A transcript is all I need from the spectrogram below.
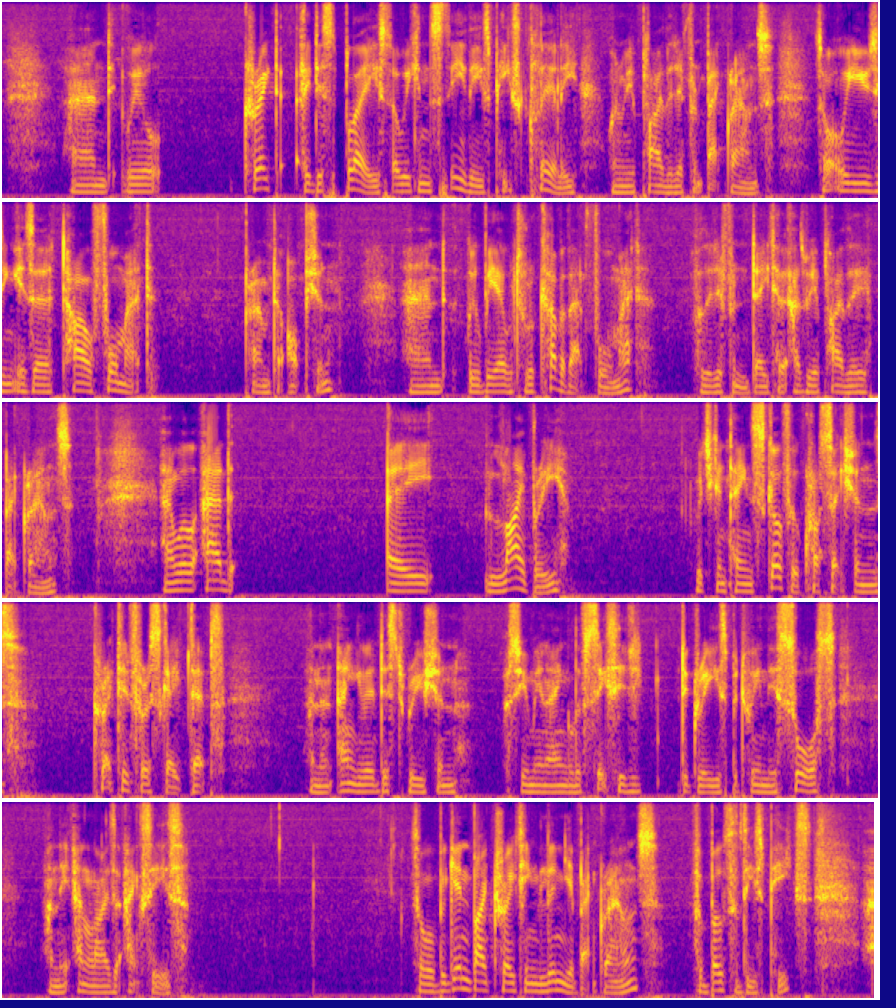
and we'll create a display so we can see these peaks clearly when we apply the different backgrounds. So what we're using is a tile format parameter option and we'll be able to recover that format for the different data as we apply the backgrounds and we'll add a library which contains Scofield cross sections corrected for escape depth and an angular distribution assuming an angle of 60 degrees between the source and the analyzer axes. So we'll begin by creating linear backgrounds for both of these peaks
